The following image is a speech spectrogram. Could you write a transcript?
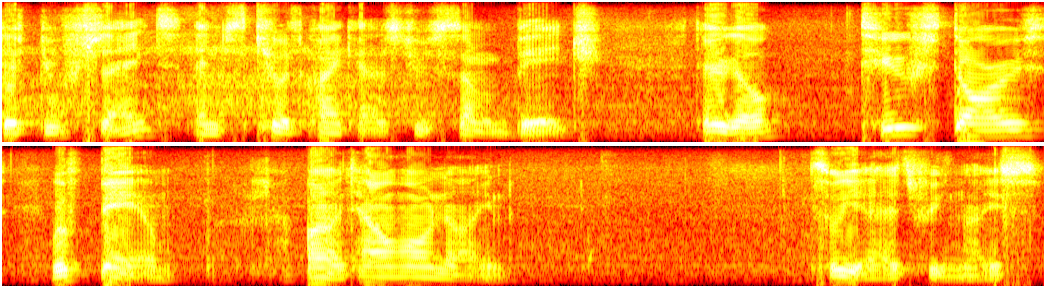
50% and just kills his clan castle to some bitch. There you go. Two stars with BAM on a Town Hall 9. So yeah, it's pretty nice.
